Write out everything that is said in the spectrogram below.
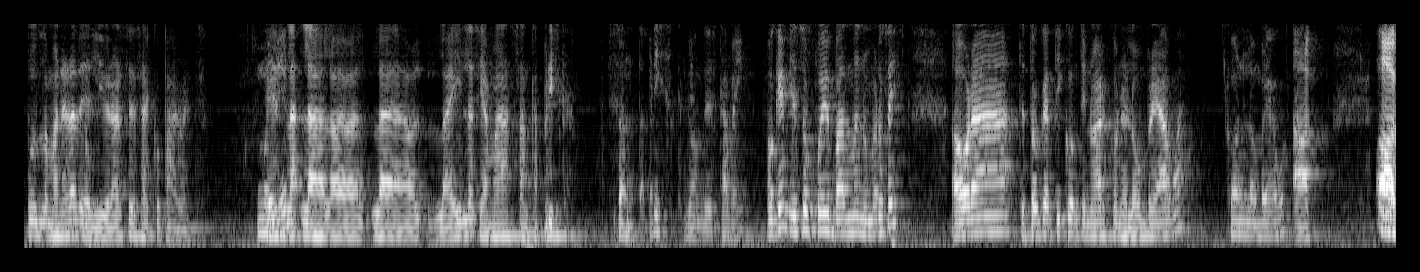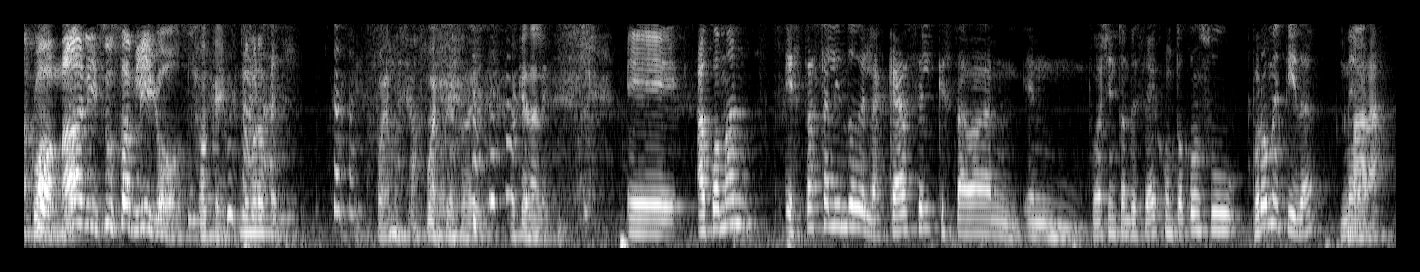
pues, la manera de librarse de Psycho Pirate. Muy Es bien. La, la- la- la- la isla se llama Santa Prisca, Santa Prisca. donde está Bane. Ok, eso fue Batman número 6. Ahora te toca a ti continuar con el hombre agua. Con el hombre agua. Aquaman y sus amigos. ok, Número 6. sí, fue demasiado fuerte eso. ¿eh? Ok, dale. Eh, Aquaman está saliendo de la cárcel que estaban en Washington DC junto con su prometida, Mera. Mara.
